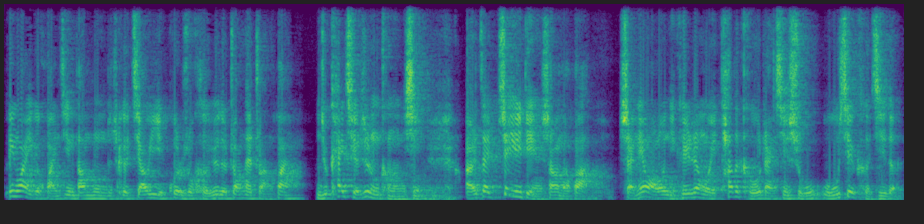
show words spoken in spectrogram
另外一个环境当中的这个交易或者说合约的状态转换，你就开启了这种可能性。而在这一点上的话，闪电网络你可以认为它的可扩展性是无无懈可击的，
